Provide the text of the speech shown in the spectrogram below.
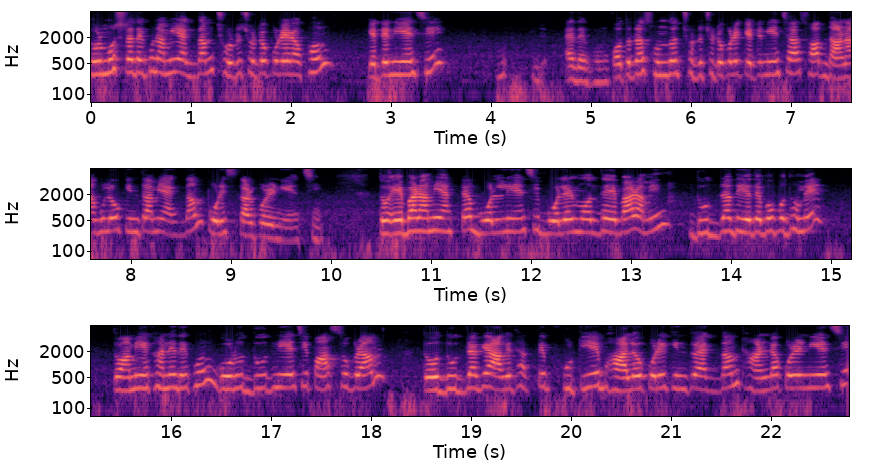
তরমুজটা দেখুন, আমি একদম ছোট ছোট করে এরকম কেটে নিয়েছি। দেখুন, কতটা সুন্দর ছোট ছোট করে কেটে নিয়েছি, আর সব দানাগুলোও কিন্তু আমি একদম পরিষ্কার করে নিয়েছি। তো এবার আমি একটা বোল নিয়েছি, বোলের মধ্যে এবার আমি দুধটা দিয়ে দেবো প্রথমে। তো আমি এখানে দেখুন গরুর দুধ নিয়েছি পাঁচশো গ্রাম। তো দুধটাকে আগে থাকতে ফুটিয়ে ভালো করে কিন্তু একদম ঠান্ডা করে নিয়েছি।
